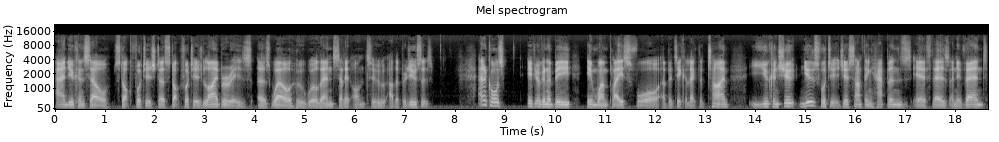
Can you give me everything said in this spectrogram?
And you can sell stock footage to stock footage libraries as well, who will then sell it on to other producers. And of course, if you're going to be in one place for a particular length of time, you can shoot news footage if something happens, if there's an event,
